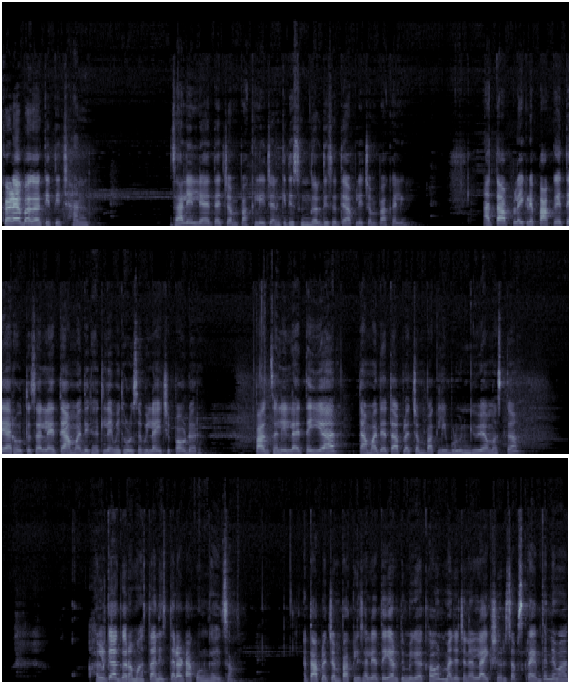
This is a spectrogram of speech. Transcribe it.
कळ्या बघा किती छान झालेल्या आहेत त्या चंपाकलीच्या आणि किती सुंदर दिसत आहे आपली चंपाकली. आता आपल्या इकडे पाकही तयार होतं चाललं आहे त्यामध्ये घातलं आहे मी थोडंसं विलायची पावडर. पाक झालेला आहे तयार त्यामध्ये आता आपला चंपाकली बुडून घेऊया मस्त. हलक्या गरम असतानाच त्याला टाकून घ्यायचं. आता आपल्या चंपाकली झाली आहे तयार तुम्ही काय खाऊन? माझ्या चॅनल लाईक शेअर सबस्क्राईब धन्यवाद.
